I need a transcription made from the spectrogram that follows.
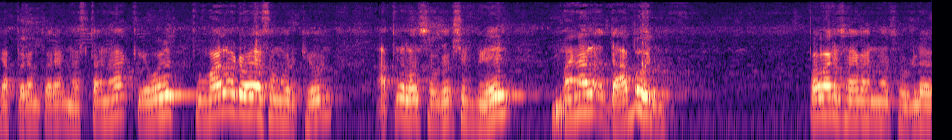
या परंपरा नसताना केवळ तुम्हाला डोळ्यासमोर ठेवून आपल्याला संरक्षण मिळेल मनाला दाबून पवार साहेबांना सोडलं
